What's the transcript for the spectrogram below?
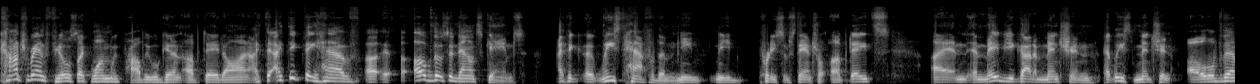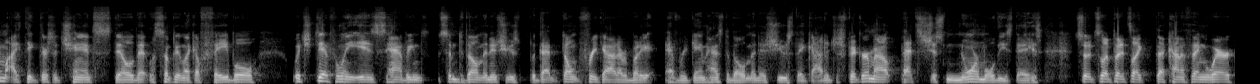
Contraband feels like one we probably will get an update on. I, th- I think they have uh, of those announced games. I think at least half of them need need pretty substantial updates. Uh, and, and maybe you got to mention at least mention all of them. I think there's a chance still that something like a Fable, which definitely is having some development issues, but that don't freak out everybody. Every game has development issues. They got to just figure them out. That's just normal these days. So it's like, but it's like that kind of thing where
